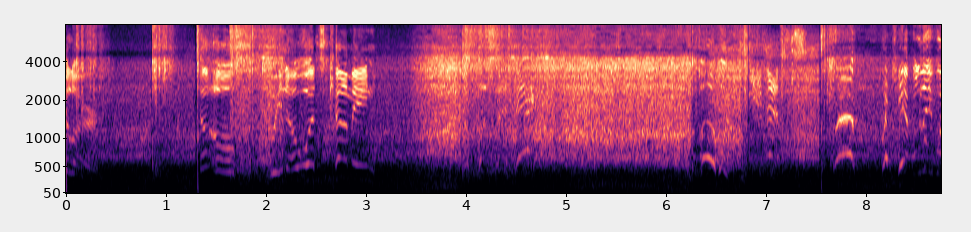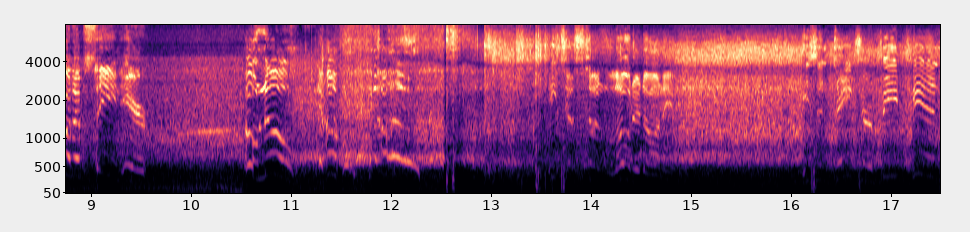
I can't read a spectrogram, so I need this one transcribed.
regular. Uh-oh, we know what's coming. What the heck? Oh, yes! Ah, I can't believe what I'm seeing here. Oh, no! No! No! He just unloaded on him. He's in danger of being pinned.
